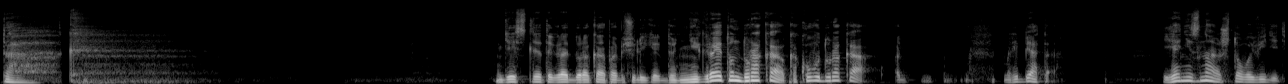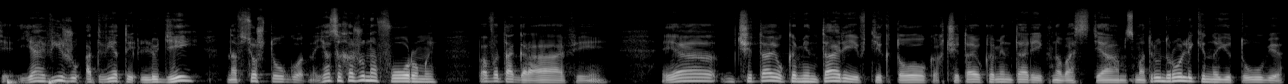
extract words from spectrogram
Так. Десять лет играть дурака по Лики. Да не играет он дурака. Какого дурака? А, ребята, я не знаю, что вы видите. Я вижу ответы людей на все, что угодно. Я захожу на форумы по фотографии, я читаю комментарии в ТикТоках, читаю комментарии к новостям, смотрю ролики на Ютубе,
